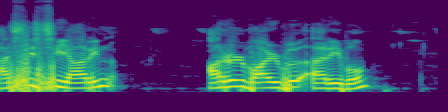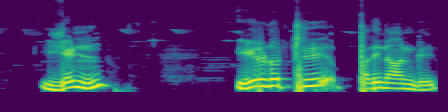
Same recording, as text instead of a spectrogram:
அசிசியாரின் அருள்வாழ்வு அறிவோம். எண் இருநூற்று பதினான்கு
